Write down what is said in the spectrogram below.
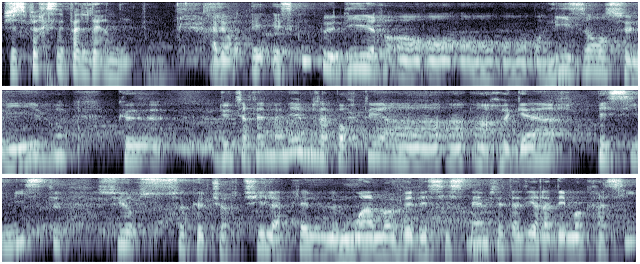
J'espère que ce n'est pas le dernier. Alors, est-ce qu'on peut dire, en, lisant ce livre, que d'une certaine manière, vous apportez un, regard pessimiste sur ce que Churchill appelait le moins mauvais des systèmes, c'est-à-dire la démocratie,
